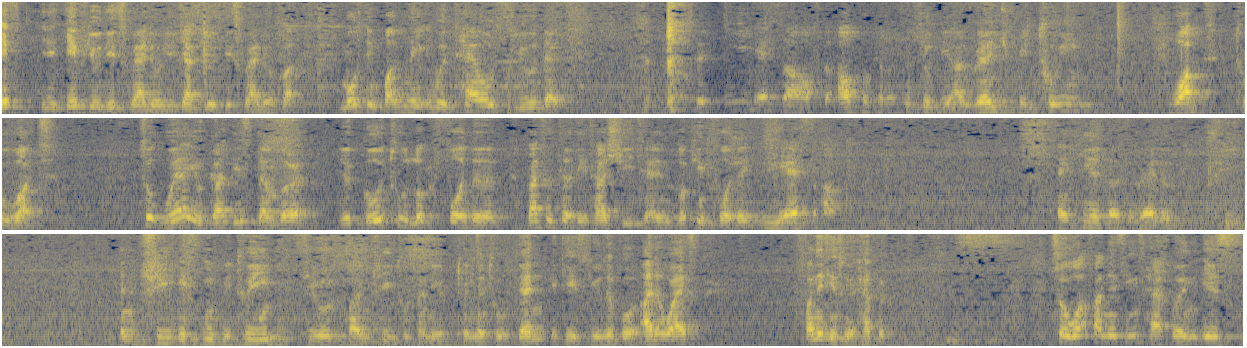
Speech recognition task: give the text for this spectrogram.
if it gives you this value, you just use this value. But most importantly, it will tell you that the ESR of the output capacitor should be arranged between what to what. So where you got this number, you go to look for the capacitor data sheet and looking for the ESR. And here the value 3. And 3 is in between 0.3 to 22. Then it is usable. Otherwise, funny things will happen. So what funny things happen is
